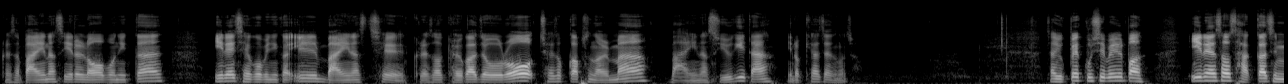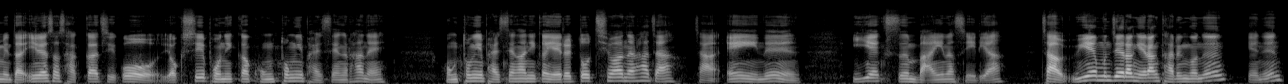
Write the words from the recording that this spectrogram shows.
그래서 마이너스 1을 넣어보니까 1의 제곱이니까 1 마이너스 7 그래서 결과적으로 최소값은 얼마? 마이너스 6이다. 이렇게 하자는 거죠. 자 691번. 1에서 4까지입니다. 1에서 4까지고 역시 보니까 공통이 발생을 하네. 공통이 발생하니까 얘를 또 치환을 하자. 자 A는 2x 마이너스 1이야. 자 위에 문제랑 얘랑 다른 거는 얘는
